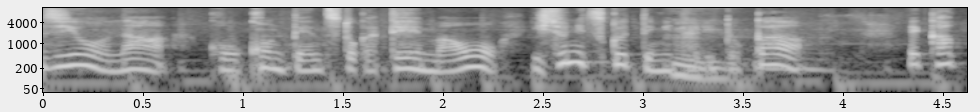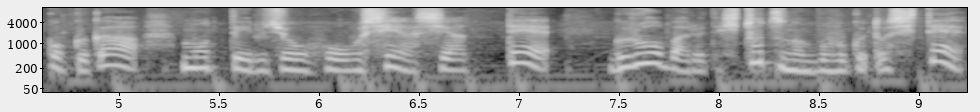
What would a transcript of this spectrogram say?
じようなこうコンテンツとかテーマを一緒に作ってみたりとか、で各国が持っている情報をシェアし合ってグローバルで一つの防具として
